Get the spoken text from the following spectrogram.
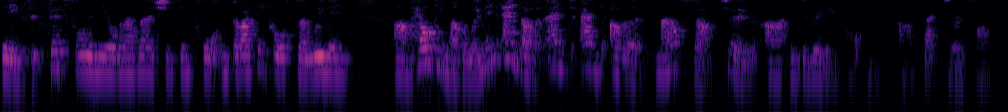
being successful in the organisation is important, but I think also women um, helping other women and other and, and other male staff too uh, is a really important uh, factor as well.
